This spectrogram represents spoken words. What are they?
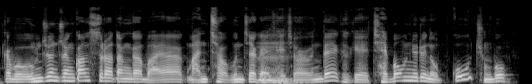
그러니까 뭐 음주운전 건수라던가 마약 많죠. 문제가 음. 되죠. 근데 그게 재범률이 높고 중복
